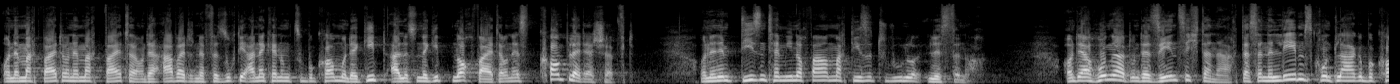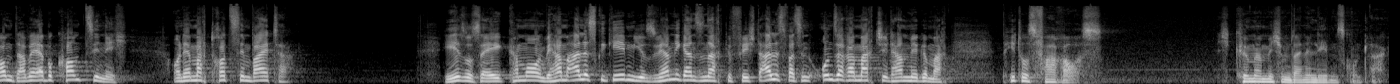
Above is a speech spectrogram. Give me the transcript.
Und er macht weiter und er macht weiter und er arbeitet und er versucht die Anerkennung zu bekommen und er gibt alles und er gibt noch weiter und er ist komplett erschöpft. Und er nimmt diesen Termin noch wahr und macht diese To-Do-Liste noch. Und er hungert und er sehnt sich danach, dass er eine Lebensgrundlage bekommt, aber er bekommt sie nicht. Und er macht trotzdem weiter. Jesus, ey, come on, wir haben alles gegeben, Jesus. Wir haben die ganze Nacht gefischt. Alles, was in unserer Macht steht, haben wir gemacht. Petrus, fahr raus. Ich kümmere mich um deine Lebensgrundlage.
